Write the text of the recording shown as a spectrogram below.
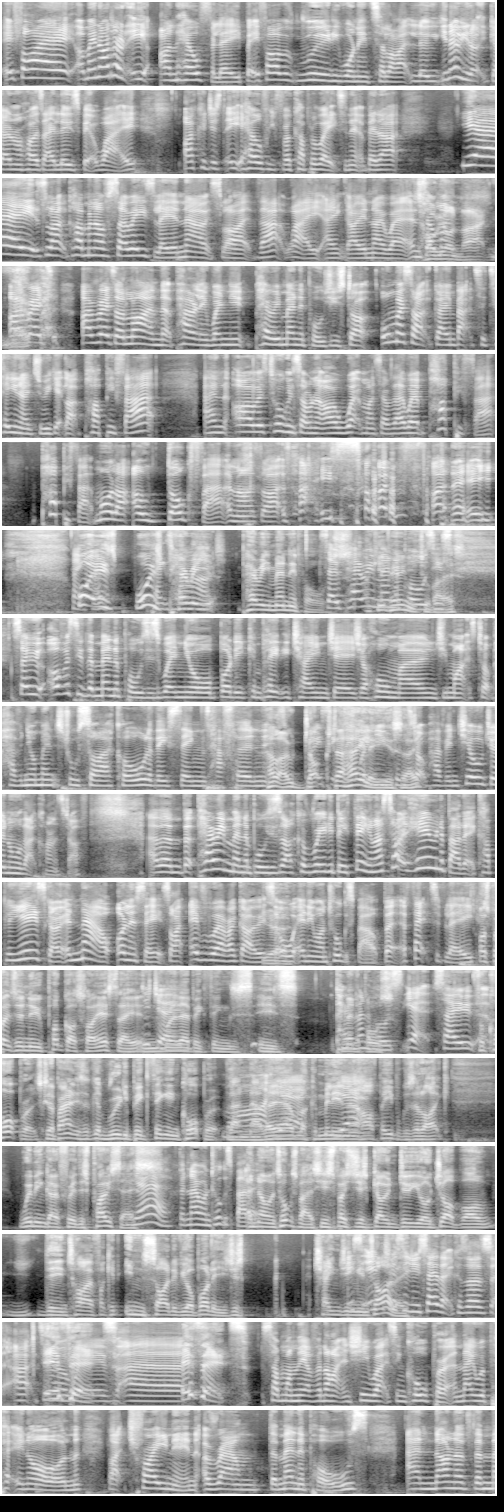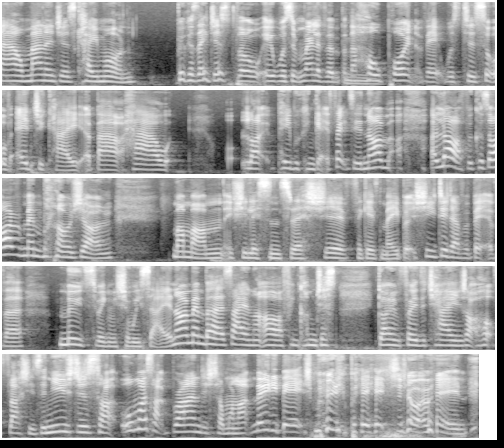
if I, I mean, I don't eat unhealthily, but if I really wanted to like lose, you know, you're like going on holiday, lose a bit of weight, I could just eat healthy for a couple of weeks, and it'd be like. Yay! It's like coming off so easily, and now it's like that weight ain't going nowhere. And Hold someone, on, I read, I read online that apparently when you perimenopause, you start almost like going back to teenage. We get like puppy fat, and I was talking to someone, and I wet myself. They went puppy fat, puppy fat, more like old dog fat, and I was like, that is so funny. Thanks, What is what is Thanks very peri much. Perimenopause? So you perimenopause is so obviously the menopause is when your body completely changes, your hormones, you might stop having your menstrual cycle, all of these things happen. Hello, It's Dr. Haley, you, you can say? stop having children, all that kind of stuff. Um, but perimenopause is like a really big thing, and I started hearing about it a couple of years ago, and now honestly, it's like everywhere I go, it's Yeah. all anyone talks about. But effectively, I spoke to a new podcast client yesterday, and one of their big things is menopause. perimenopause, yeah. So for corporates because apparently it's like a really big thing in corporate land now. They have like a million and a half people because they're like women go through this process. yeah, but no one talks about it. And it. no one talks about it. So you're supposed to just go and do your job while you, the entire fucking inside of your body is just changing entirely. it's entirely. interesting you say that because I was at dinner Is it? with uh, is it? someone the other night and she works in corporate and they were putting on like training around the menopause and none of the male managers came on because they just thought it wasn't relevant but the Hmm. whole point of it was to sort of educate about how like people can get affected and I'm, I laugh because I remember when I was young my mum, if she listens to this, she forgive me, but she did have a bit of a mood swing, shall we say? And I remember her saying, like, "Oh, I think I'm just going through the change, like hot flashes." And you used to just like almost like brandish someone, like "moody bitch, moody bitch." You know what I mean?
